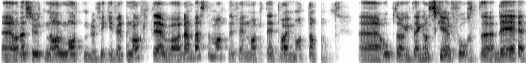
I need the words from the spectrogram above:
Og dessuten, all maten du fikk i Finnmark, det var den beste maten i Finnmark, det er thaimat. da. Uh, oppdaget jeg ganske fort. Det er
